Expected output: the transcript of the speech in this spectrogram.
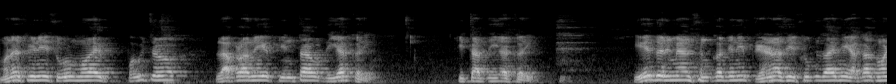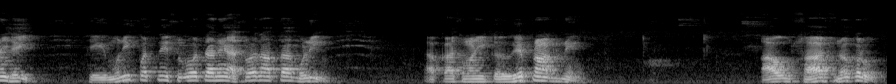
મનસ્વીની સુરમાએ પવિત્ર લાકડાની એક ચિંતા તૈયાર કરી. ચિતા તૈયાર કરી. એ દરમિયાન શંકરજીની પ્રેરણાથી સુખદાયની આકાશવાણી થઈ. તે મુનિપત્ની સુરવતાને આસ્વાદન આપતા બોલી, આકાશવાણી કહ્યું, હે પ્રાગને આવું સાહસ ન કરો.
